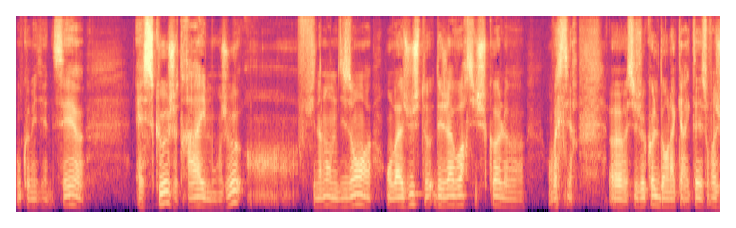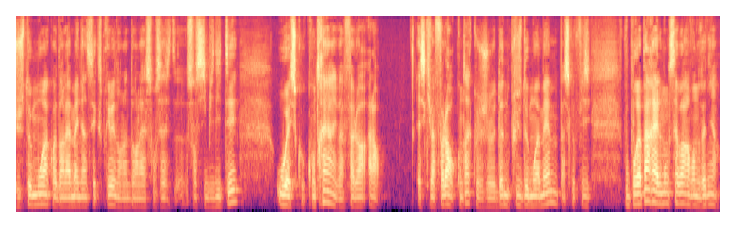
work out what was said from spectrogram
ou comédienne. C'est euh, est-ce que je travaille mon jeu en finalement en me disant euh, on va juste déjà voir si je colle, on va dire, si je colle dans la caractérisation, enfin juste moi, quoi, dans la manière de s'exprimer, dans la, dans la sens- sensibilité, ou est-ce qu'au contraire il va falloir alors est-ce qu'il va falloir au contraire que je donne plus de moi-même? Parce que vous pourrez pas réellement le savoir avant de venir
